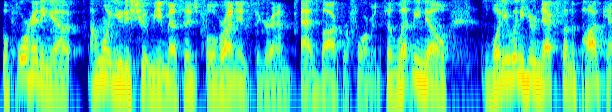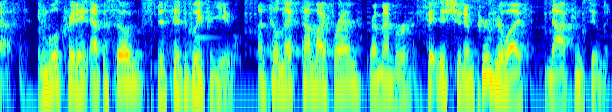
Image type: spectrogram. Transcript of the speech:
Before heading out, I want you to shoot me a message over on Instagram at Bach Performance and let me know what do you want to hear next on the podcast, and we'll create an episode specifically for you. Until next time, my friend, remember fitness should improve your life, not consume it.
